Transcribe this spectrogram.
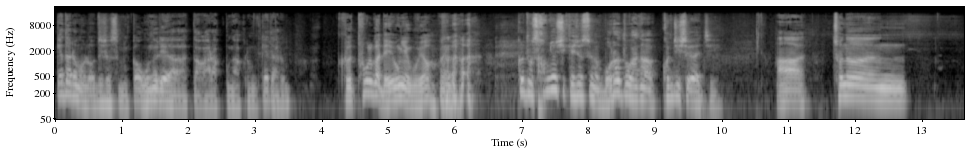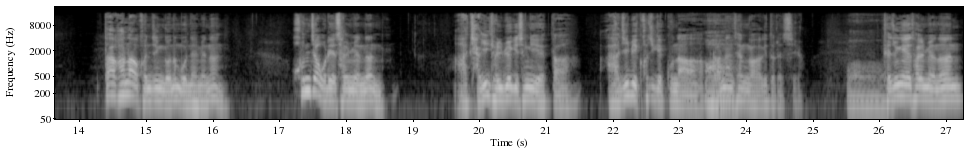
깨달음을 얻으셨습니까? 오늘에야 딱 알았구나. 그런 깨달음. 그 토굴과 내용이고요. 그래도 3년씩 계셨으면 뭐라도 하나 건지셔야지. 아, 저는 딱 하나 건진 거는 뭐냐면은 혼자 오래 살면은 아, 자기 결벽이 생기겠다. 아집이 커지겠구나라는 아. 생각이 들었어요. 어. 대중에 살면은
